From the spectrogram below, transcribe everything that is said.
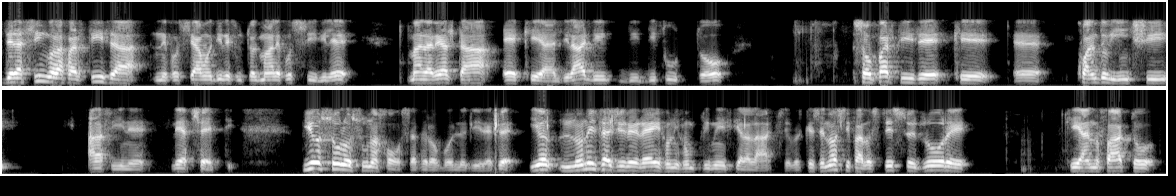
della singola partita ne possiamo dire tutto il male possibile ma la realtà è che al di là di, di, di tutto sono partite che eh, quando vinci alla fine le accetti. Io solo su una cosa però voglio dire, cioè io non esagererei con i complimenti alla Lazio, perché se no si fa lo stesso errore che hanno fatto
